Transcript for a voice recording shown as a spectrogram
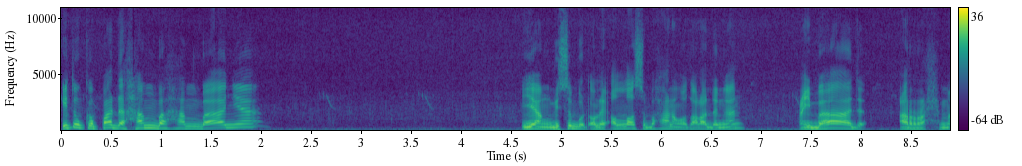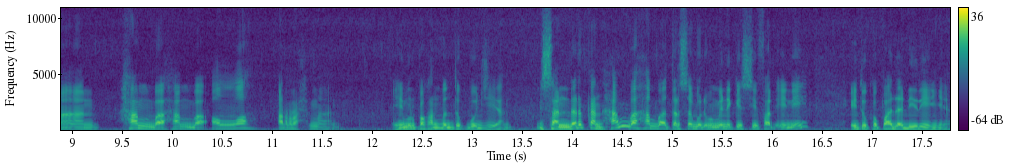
itu kepada hamba-hambanya yang disebut oleh Allah Subhanahu wa taala dengan ibad ar-rahman, hamba-hamba Allah ar-rahman. Ini merupakan bentuk pujian. Disandarkan hamba-hamba tersebut memiliki sifat ini itu kepada dirinya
